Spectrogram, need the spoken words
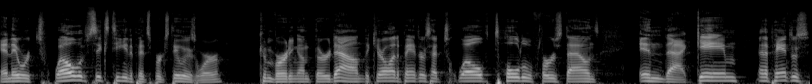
And they were 12 of 16, the Pittsburgh Steelers were, converting on third down. The Carolina Panthers had 12 total first downs in that game. And the Panthers,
